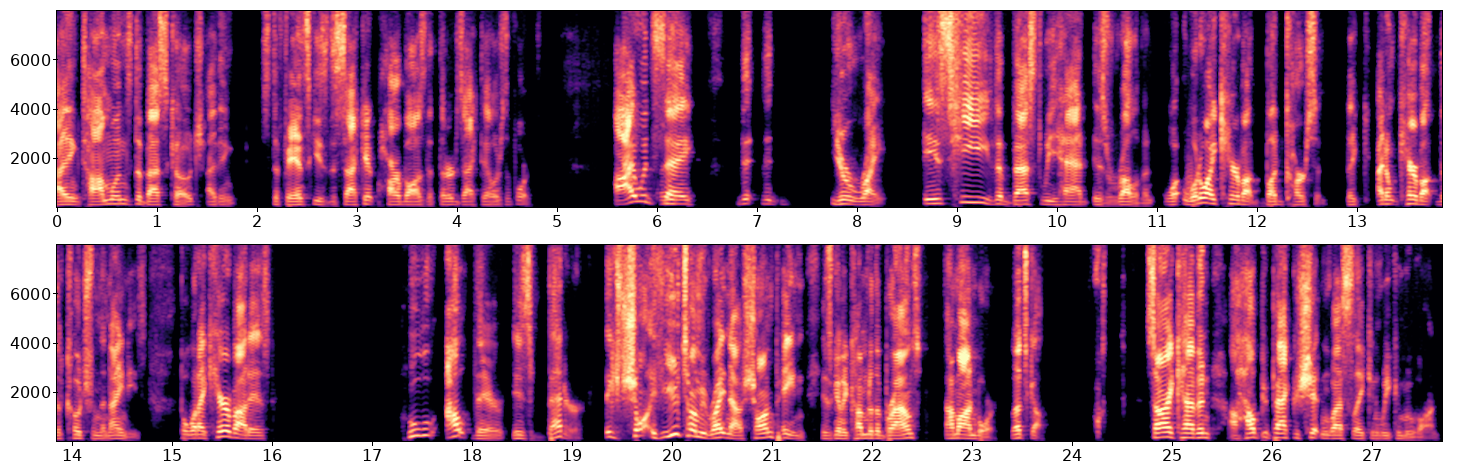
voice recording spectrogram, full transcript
I think Tomlin's the best coach. I think Stefanski's the second, Harbaugh's the third, Zac Taylor's the fourth. I would say that, that you're right. Is he the best we had is relevant. What what do I care about Bud Carson? Like I don't care about the coach from the 90s. But what I care about is who out there is better. If Sean, if you tell me right now Sean Payton is going to come to the Browns, I'm on board. Let's go. Sorry, Kevin. I'll help you pack your shit in Westlake and we can move on.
